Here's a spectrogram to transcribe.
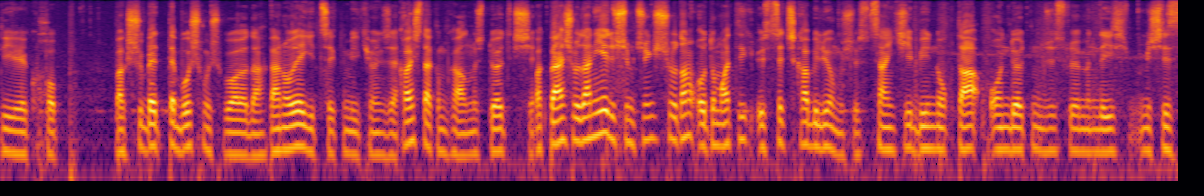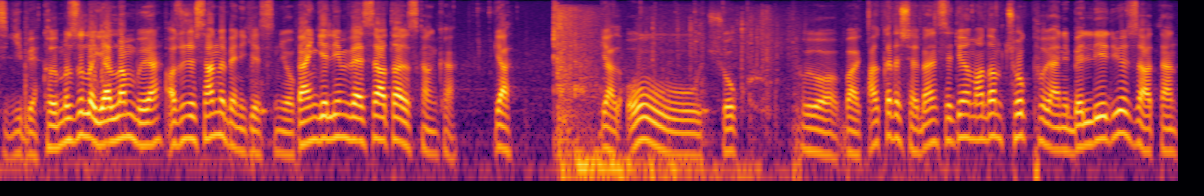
Direkt hop. Bak şu bette boşmuş bu arada. Ben oraya gidecektim ilk önce. Kaç takım kalmış? 4 kişi. Bak ben şuradan niye düştüm? Çünkü şuradan otomatik üste çıkabiliyormuşuz. Sanki 1.14. sürümündeymişiz gibi. Kırmızıla gel lan buraya. Az önce sen mi beni kestin? Yok. Ben geleyim vs atarız kanka. Gel. Gel. Oo çok pro. Bak arkadaşlar ben size diyorum adam çok pro yani belli ediyor zaten.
